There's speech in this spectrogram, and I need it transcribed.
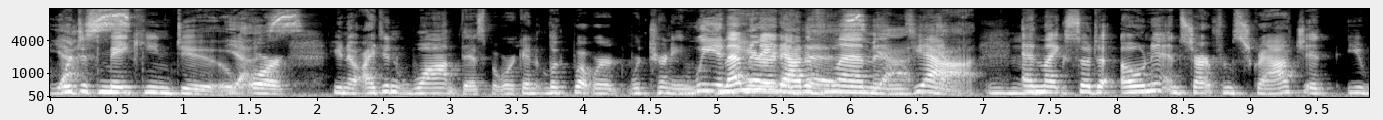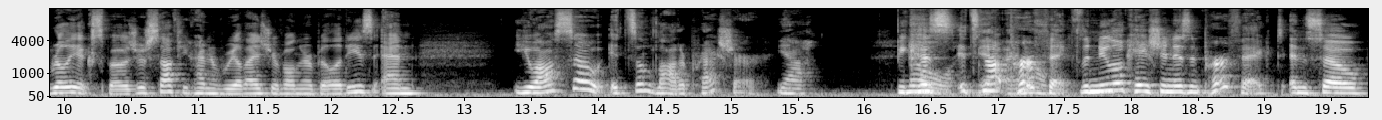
we're just making do Yes. or you know i didn't want this but we're gonna look what we're we're turning We lemonade out of lemons Yeah, yeah, yeah. Mhm. and like so to own it and start from scratch it you really expose yourself you kind of realize your vulnerabilities and you also it's a lot of pressure yeah. because No, it's not perfect the new location isn't perfect and so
